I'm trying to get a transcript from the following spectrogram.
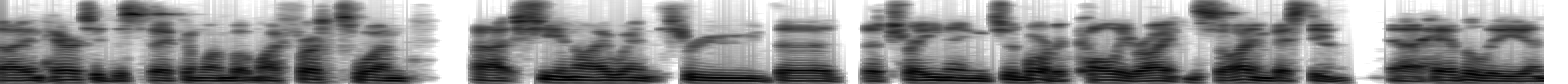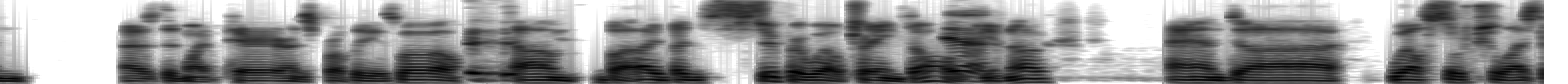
I inherited the second one, but my first one, uh, she and I went through the the training. She's a border collie, right? And so I invested uh, heavily, and as did my parents probably as well. Um, but I've been super well trained dog, Yeah. you know, and uh, well socialized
